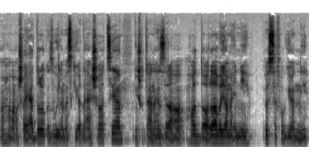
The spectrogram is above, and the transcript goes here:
a, a saját dolog, az új lemez kiadása a cél, és utána ezzel a hat dallal, vagy amennyi össze fog jönni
